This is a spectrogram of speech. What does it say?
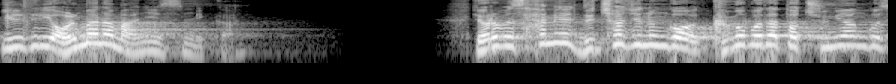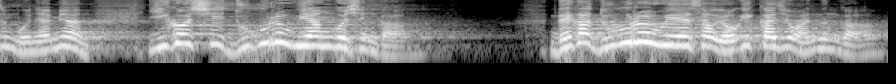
일들이 얼마나 많이 있습니까? 여러분, 3일 늦춰지는 것, 그거보다 더 중요한 것은 뭐냐면 이것이 누구를 위한 것인가? 내가 누구를 위해서 여기까지 왔는가?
